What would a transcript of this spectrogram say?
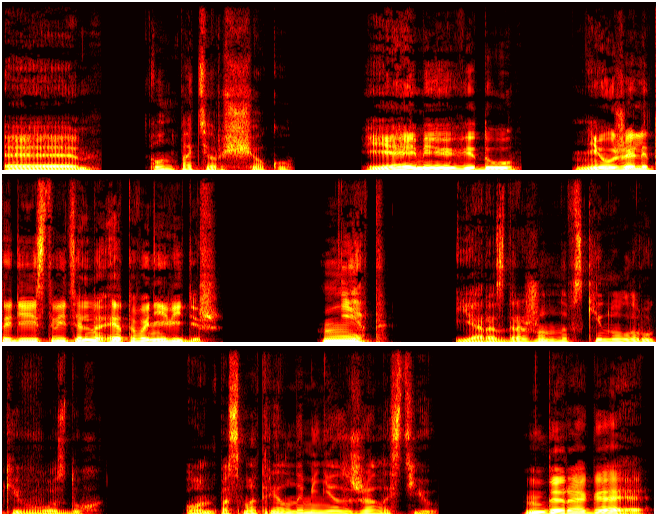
Эм, Он потер щеку. я имею в виду, неужели ты действительно этого не видишь? «Нет!» Я раздраженно вскинула руки в воздух. Он посмотрел на меня с жалостью. Дорогая,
